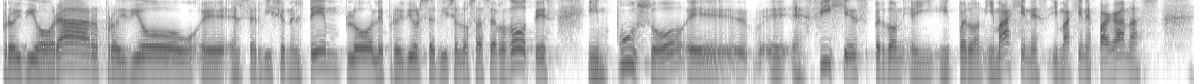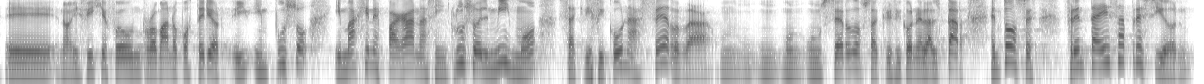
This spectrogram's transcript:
prohibió orar, prohibió eh, el servicio en el templo, le prohibió el servicio a los sacerdotes, impuso eh, efigies, perdón, perdón, imágenes, imágenes paganas. no, efigie fue un romano posterior. Impuso imágenes paganas, e incluso él mismo sacrificó una cerda, un, cerdo sacrificó en el altar. Entonces, frente a esa presión,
